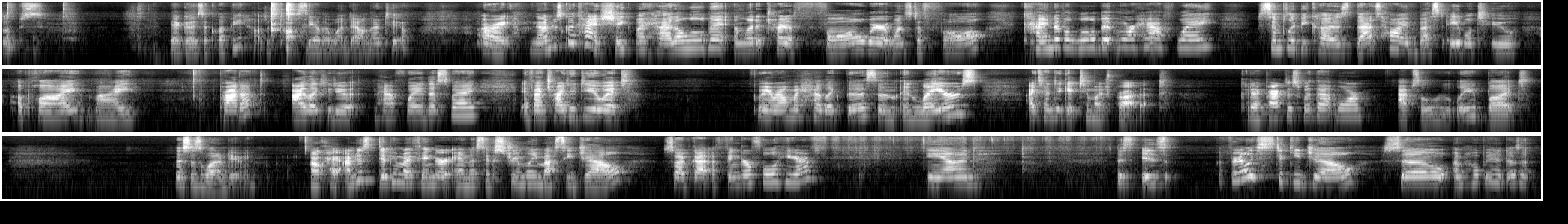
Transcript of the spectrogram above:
Oops. There goes a clippy. I'll just toss the other one down there too. All right, now I'm just gonna kind of shake my head a little bit and let it try to fall where it wants to fall kind of a little bit more halfway simply because that's how I'm best able to apply my product. I like to do it halfway this way. If I try to do it going around my head like this and in layers, I tend to get too much product. Could I practice with that more? Absolutely, but this is what I'm doing. Okay, I'm just dipping my finger in this extremely messy gel. So I've got a fingerful here and this is a fairly sticky gel, so I'm hoping it doesn't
